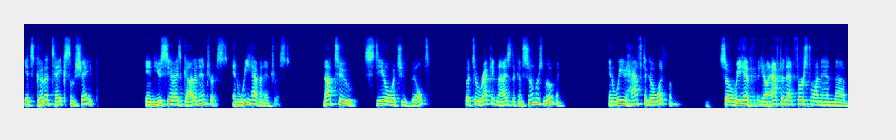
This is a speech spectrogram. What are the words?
it's going to take some shape. And UCI's got an interest, and we have an interest, not to steal what you built, but to recognize the consumer's moving. And we have to go with them. So we have, you know, after that first one in, uh,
